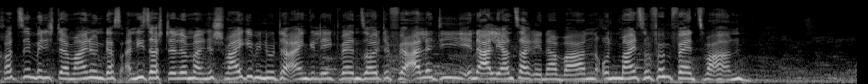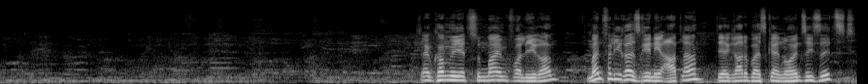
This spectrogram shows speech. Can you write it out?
Trotzdem bin ich der Meinung, dass an dieser Stelle mal eine Schweigeminute eingelegt werden sollte für alle, die in der Allianz Arena waren und Mainz 05 Fans waren. Dann kommen wir jetzt zu meinem Verlierer. Mein Verlierer ist René Adler, der gerade bei Sky 90 sitzt.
